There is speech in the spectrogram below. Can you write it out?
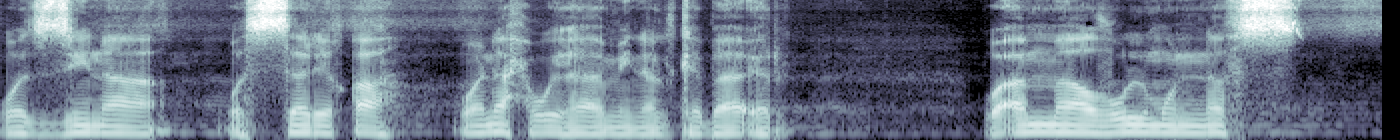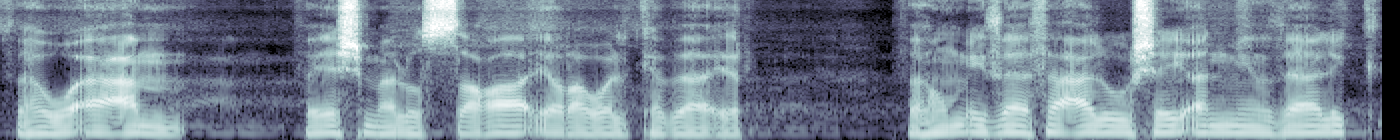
والزنا والسرقة ونحوها من الكبائر. وأما ظلم النفس فهو أعم فيشمل الصغائر والكبائر. فهم إذا فعلوا شيئا من ذلك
